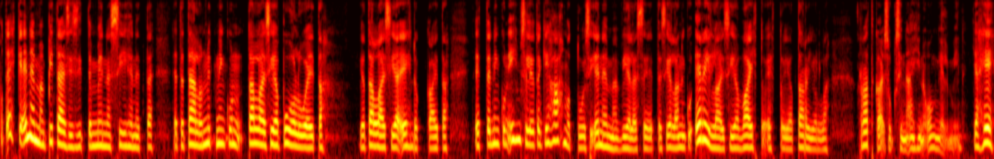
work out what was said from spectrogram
Mutta ehkä enemmän pitäisi sitten mennä siihen, että, että täällä on nyt niin kuin tällaisia puolueita, ja tällaisia ehdokkaita, että niin kuin ihmisille jotenkin hahmottuisi enemmän vielä se, että siellä on niin kuin erilaisia vaihtoehtoja tarjolla ratkaisuksi näihin ongelmiin. Ja he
